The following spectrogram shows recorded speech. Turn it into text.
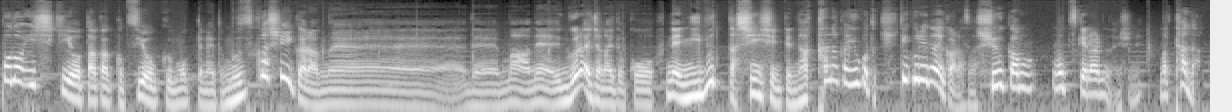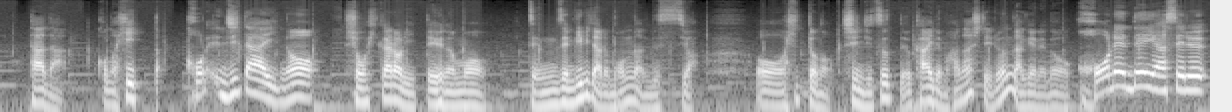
ぽど意識を高く強く持ってないと難しいからね。で、まあね、ぐらいじゃないとこう、ね、鈍った心身ってなかなか言うこと聞いてくれないからさ、習慣もつけられないしね。まあただ、ただ、このヒット。これ自体の消費カロリーっていうのも全然ビビたるもんなんですよ。ヒットの真実っていう回でも話しているんだけれど、これで痩せる、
